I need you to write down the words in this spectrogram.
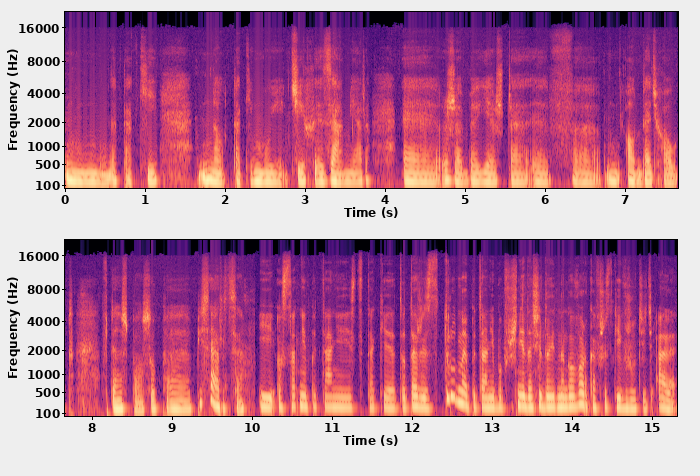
mm, taki, no, taki mój cichy zamiar, e, żeby jeszcze e, w, oddać hołd w ten sposób pisarce. I ostatnie pytanie jest takie, to też jest trudne pytanie, bo przecież nie da się do jednego worka wszystkich wrzucić, ale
